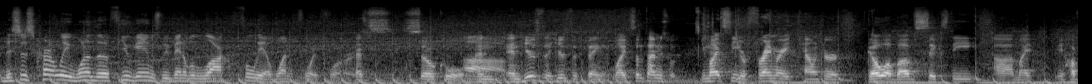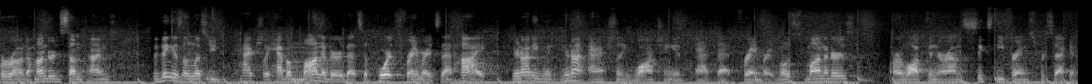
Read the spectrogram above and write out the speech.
this is currently one of the few games we've been able to lock fully at 144 hertz. That's So cool. Um, and, and here's the here's the thing. Like sometimes you might see your frame rate counter go above 60, uh, might hover around 100 sometimes. The thing is, unless you actually have a monitor that supports frame rates that high, you're not even you're not actually watching it at that frame rate. Most monitors are locked in around 60 frames per second.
